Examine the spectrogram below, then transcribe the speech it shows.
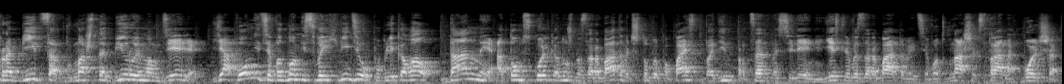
пробиться в масштабируемом деле. Я, помните, в одном из своих видео публиковал данные о том, сколько нужно зарабатывать, чтобы попасть в 1% населения. Если вы зарабатываете вот в наших странах больше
